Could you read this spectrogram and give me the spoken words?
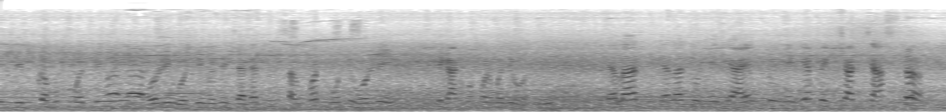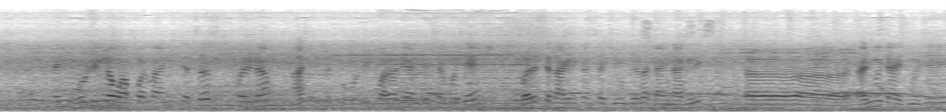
ती लिमका बुकमधली होल्डिंग होती म्हणजे जगातील सर्वात मोठी होल्डिंग ती घाटकोपरमध्ये होती. त्याला दिलेला जो एरिया आहे तो एरियापेक्षा जास्त त्यांनी होल्डिंगला वापरला आणि त्याचाच परिणाम आज तिथे होल्डिंग पडाली आणि त्याच्यामध्ये बऱ्याचशा नागरिकांचा जीव गेला. काही नागरिक ॲडमिट आहेत. म्हणजे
